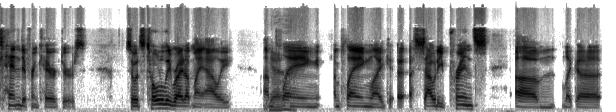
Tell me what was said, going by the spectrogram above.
ten different characters, so it's totally right up my alley. I'm Yeah. playing I'm playing like a, a Saudi prince, um, like a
